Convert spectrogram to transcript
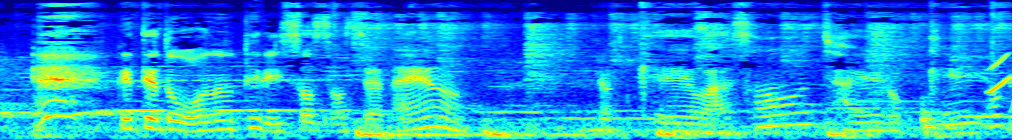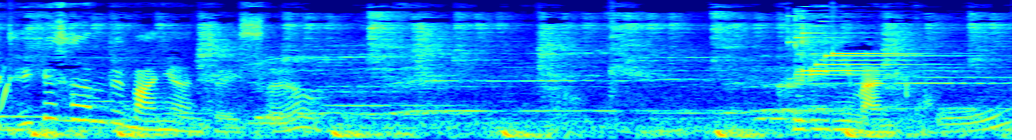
그때도 원호텔이 있었었잖아요. 이렇게 와서 자유롭게 되게 사람들 많이 앉아 있어요. 그림이 많고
